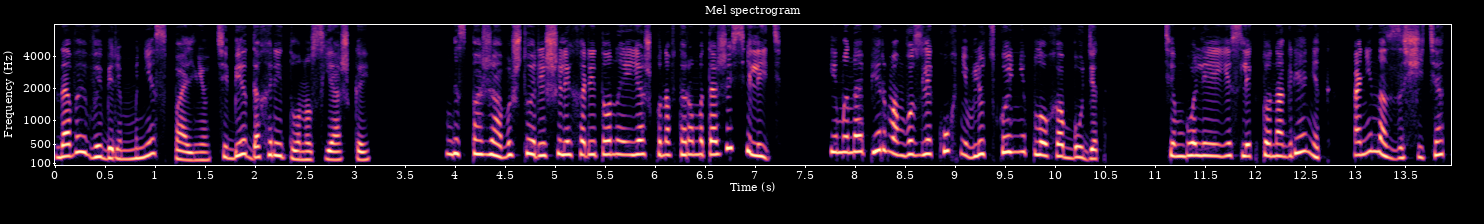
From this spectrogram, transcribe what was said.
Давай выберем мне спальню, тебе да Харитону с Яшкой. Госпожа, вы что, решили Харитона и Яшку на втором этаже селить? Им и на первом возле кухни в людской неплохо будет. Тем более, если кто нагрянет, они нас защитят.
